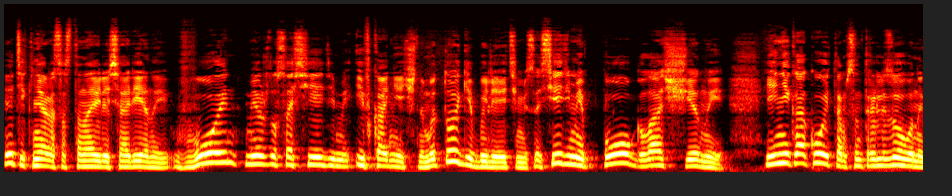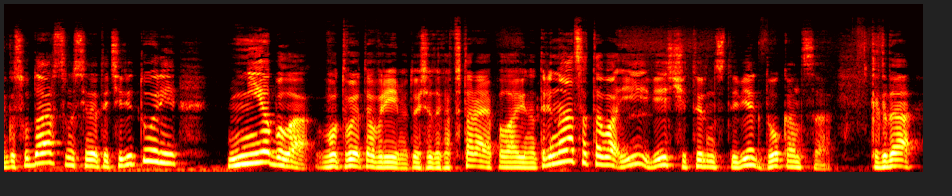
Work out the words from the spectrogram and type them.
эти княжества становились ареной войн между соседями, и в конечном итоге были этими соседями поглощены. И никакой там централизованной государственности на этой территории не было вот в это время, то есть это как вторая половина 13 и весь 14 век до конца, когда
